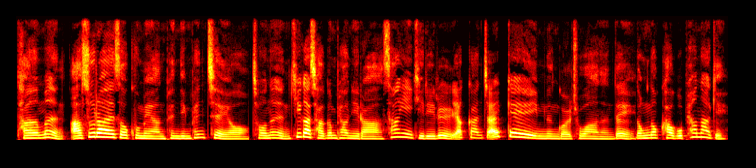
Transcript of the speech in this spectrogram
다음은 아수라에서 구매한 밴딩 팬츠예요. 저는 키가 작은 편이라 상의 길이를 약간 짧게 입는 걸 좋아하는 데 넉넉하고 편하게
